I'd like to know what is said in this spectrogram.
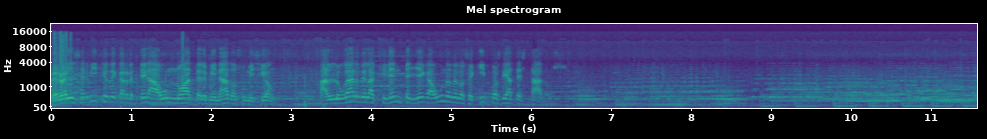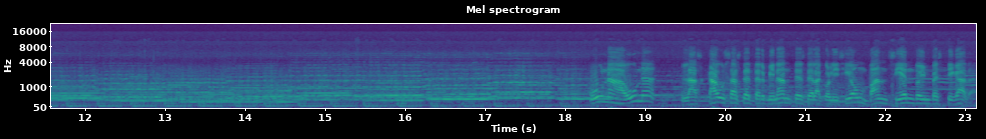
Pero el servicio de carretera aún no ha terminado su misión. Al lugar del accidente llega uno de los equipos de atestados. Una a una, las causas determinantes de la colisión van siendo investigadas.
